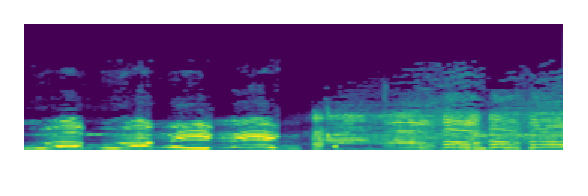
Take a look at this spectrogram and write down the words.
Thank you.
